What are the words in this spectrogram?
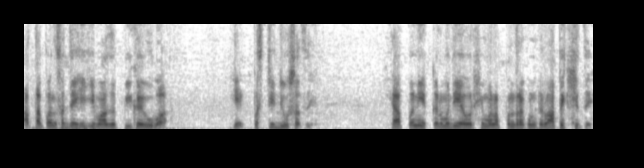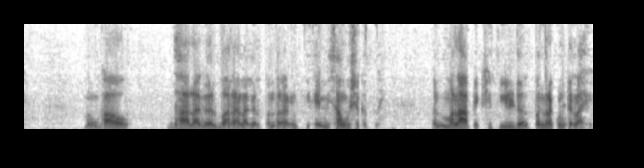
आता पण सध्या हे जे माझं पीक आहे उभा हे पस्तीस दिवसाचं आहे. ह्या पण एकरमध्ये यावर्षी मला पंधरा क्विंटल अपेक्षित आहे. मग भाव दहा लागेल बारा लागेल पंधरा ती काही मी सांगू शकत नाही. पण मला अपेक्षित इल्ड पंधरा क्विंटल आहे.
